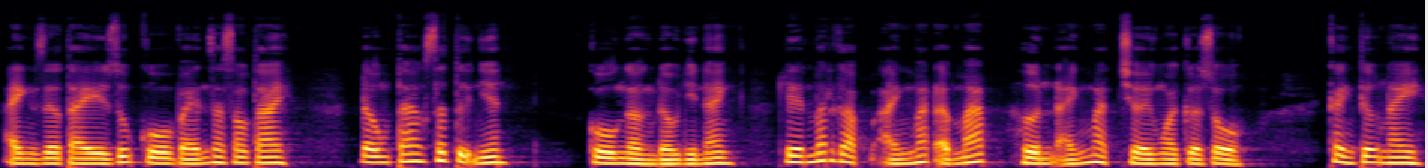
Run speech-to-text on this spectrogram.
Anh giơ tay giúp cô vén ra sau tai, động tác rất tự nhiên. Cô ngẩng đầu nhìn anh, liền bắt gặp ánh mắt ấm áp hơn ánh mặt trời ngoài cửa sổ. Cảnh tượng này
